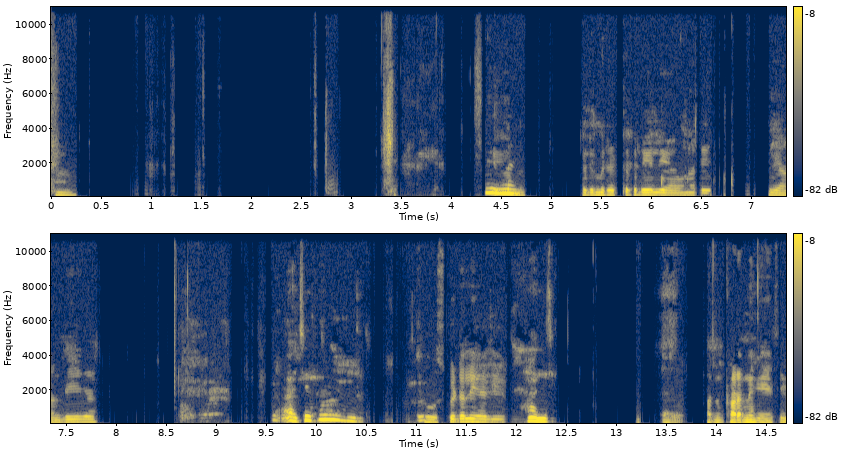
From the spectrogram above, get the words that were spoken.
ਹਮ। ਸੀ ਨਾ- ਜਿਹੜੀ ਮ੍ਰਿਤਕ ਦੇ ਲਿਆ ਉਹਨਾਂ ਦੀ ਲਿਆਂਦੀ ਜਾਂ? ਅਜੇ ਤਾਂ ਨਹੀਂ ਆਈ। ਹਸਪੀਟਲ ਹੀ ਹੈ ਜੀ। ਹਾਂਜੀ। ਫੜਨ ਗਏ ਸੀ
